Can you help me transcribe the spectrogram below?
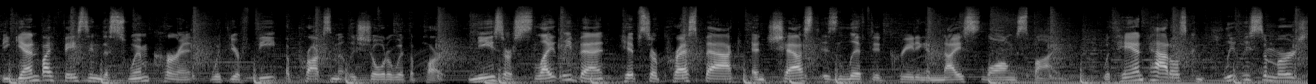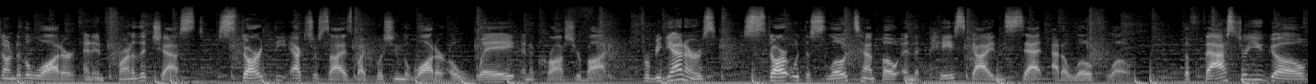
Begin by facing the swim current with your feet approximately shoulder width apart. Knees are slightly bent, hips are pressed back, and chest is lifted, creating a nice long spine. With hand paddles completely submerged under the water and in front of the chest, start the exercise by pushing the water away and across your body. For beginners, start with the slow tempo and the pace guidance set at a low flow. The faster you go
